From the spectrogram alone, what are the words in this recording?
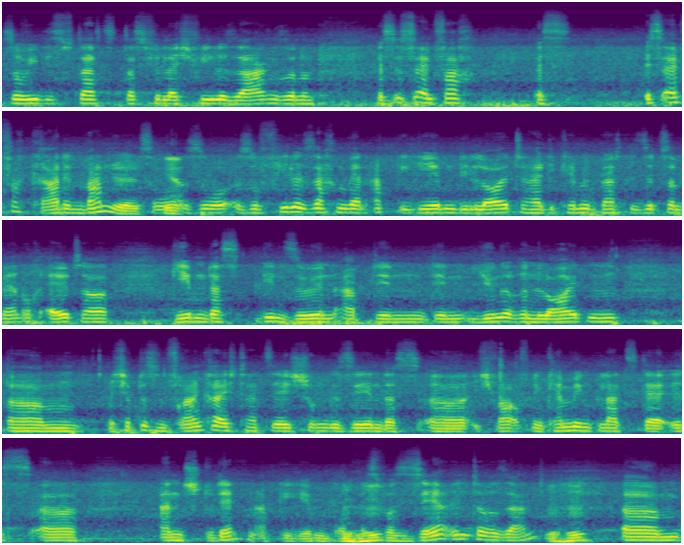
so wie das, das, das vielleicht viele sagen, sondern es ist einfach, es ist einfach gerade ein Wandel. So, Ja. so, so viele Sachen werden abgegeben, die Leute, halt die Campingplatzbesitzer werden auch älter, geben das den Söhnen ab, den, den jüngeren Leuten. Ähm, ich habe das in Frankreich tatsächlich schon gesehen, dass äh, ich war auf einem Campingplatz, der ist äh, an Studenten abgegeben worden. Mhm. Das war sehr interessant. Mhm. Ähm,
